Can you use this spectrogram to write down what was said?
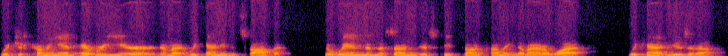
which is coming in every year. No matter, we can't even stop it. The wind and the sun just keeps on coming no matter what. We can't use it up.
